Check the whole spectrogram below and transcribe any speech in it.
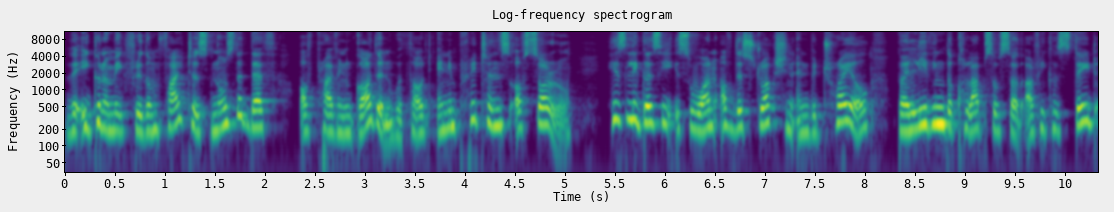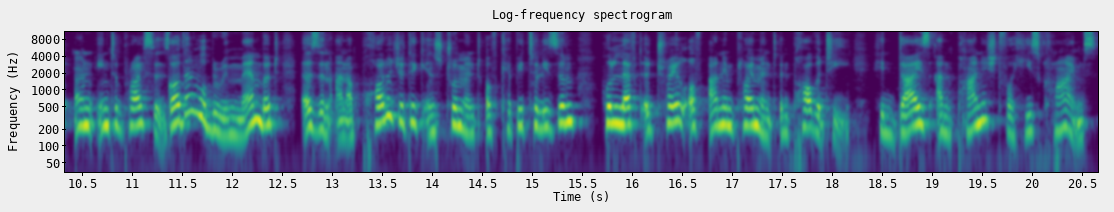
The economic freedom fighters knows the death of Pravin Gordhan without any pretense of sorrow. His legacy is one of destruction and betrayal by leading the collapse of South Africa's state-owned enterprises. Gordhan will be remembered as an unapologetic instrument of capitalism who left a trail of unemployment and poverty. He dies unpunished for his crimes,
